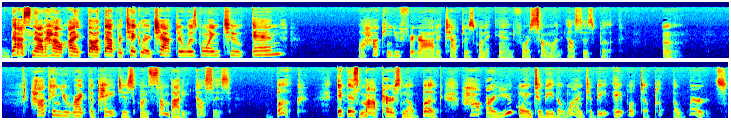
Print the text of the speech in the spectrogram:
That's not how I thought that particular chapter was going to end. Well, how can you figure out a chapter is going to end for someone else's book? Mm. How can you write the pages on somebody else's book? If it's my personal book, how are you going to be the one to be able to put the words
